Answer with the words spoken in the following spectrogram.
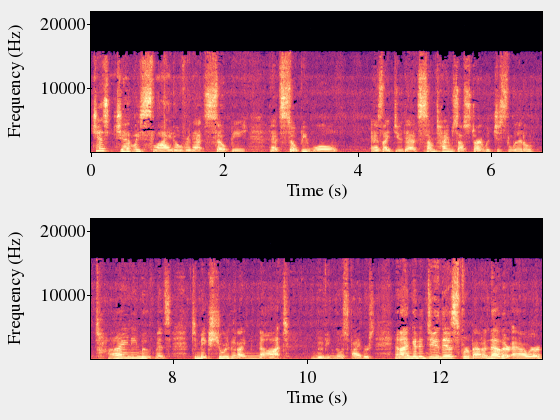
Just gently slide over that soapy, that soapy wool as I do that. Sometimes I'll start with just little tiny movements to make sure that I'm not moving those fibers. And I'm going to do this for about another hour.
